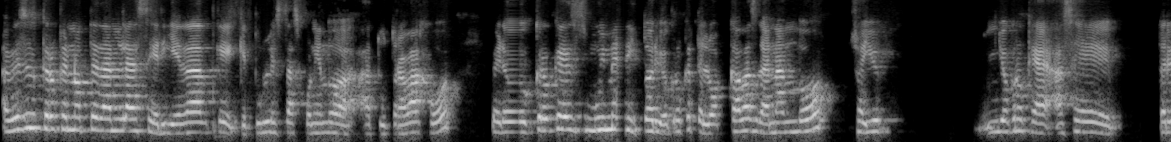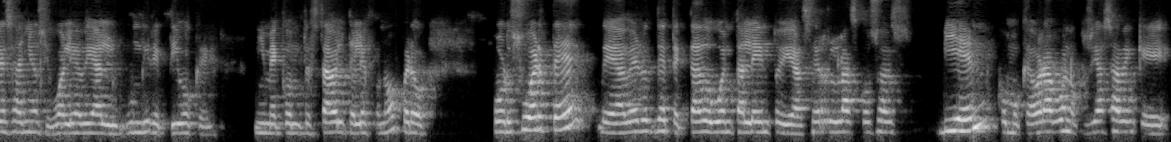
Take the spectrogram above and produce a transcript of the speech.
a veces creo que no te dan la seriedad que, tú le estás poniendo a, tu trabajo, pero creo que es muy meritorio, creo que te lo acabas ganando, o sea, yo, yo creo que hace tres años igual ya había algún directivo que ni me contestaba el teléfono, pero por suerte de haber detectado buen talento y hacer las cosas bien, como que ahora, bueno, pues ya saben que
